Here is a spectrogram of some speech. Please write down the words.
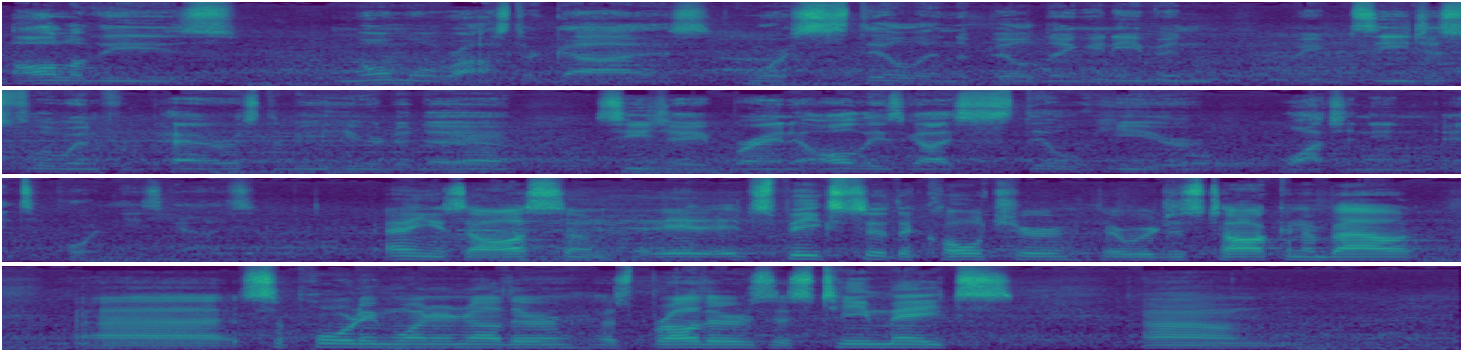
all of these normal roster guys who are still in the building, and even I mean, Z just flew in from Paris to be here today. Yeah. CJ, Brandon, all these guys still here watching and, supporting these guys. I think it's awesome. It, it, speaks to the culture that we're just talking about, uh, supporting one another as brothers, as teammates. Um,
